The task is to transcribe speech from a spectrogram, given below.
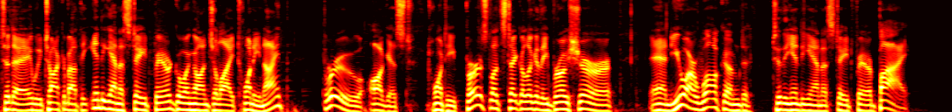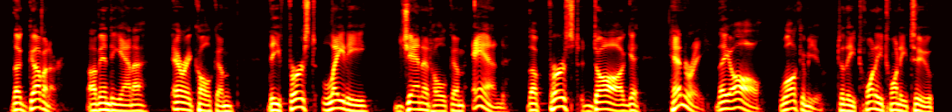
Today, we talk about the Indiana State Fair going on July 29th through August 21st. Let's take a look at the brochure. And you are welcomed to the Indiana State Fair by the governor of Indiana, Eric Holcomb, the first lady, Janet Holcomb, and the first dog, Henry. They all welcome you to the 2022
